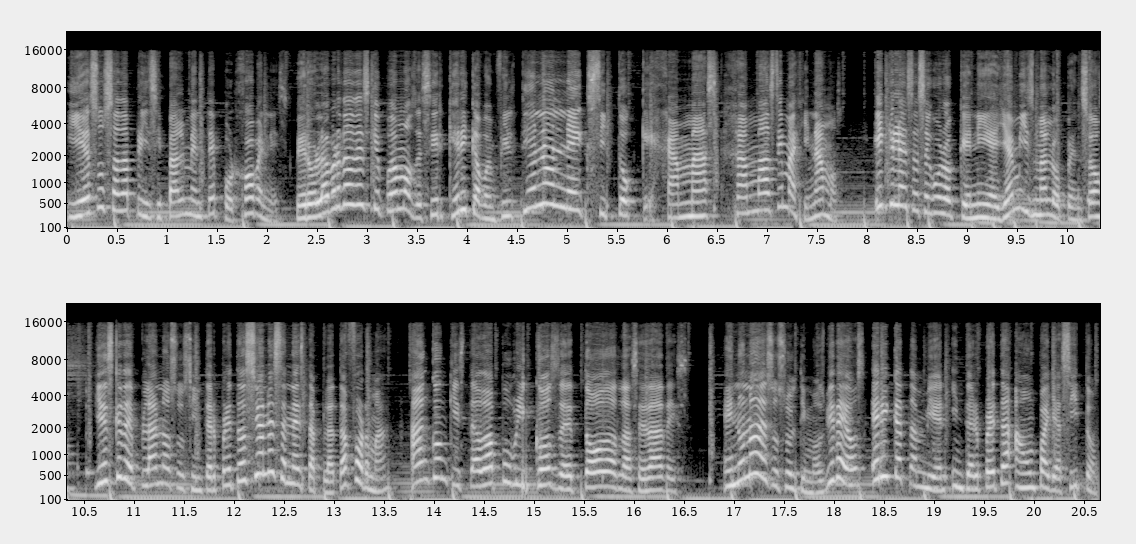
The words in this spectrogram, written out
y es usada principalmente por jóvenes, pero la verdad es que podemos decir que Erika Buenfil tiene un éxito que jamás, jamás imaginamos y que les aseguro que ni ella misma lo pensó. Y es que de plano sus interpretaciones en esta plataforma han conquistado a públicos de todas las edades. En uno de sus últimos videos, Erika también interpreta a un payasito.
